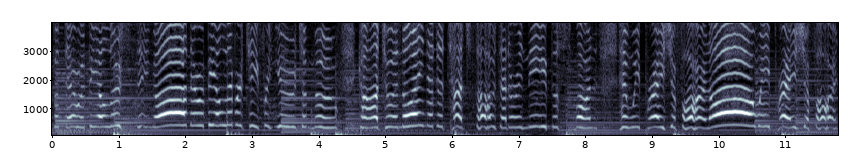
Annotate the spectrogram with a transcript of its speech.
but there would be a loosening. Oh, there would be a liberty for you to move, God, to anoint and to touch those that are in need this morning. And we praise you for it. Oh, we praise you for it.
